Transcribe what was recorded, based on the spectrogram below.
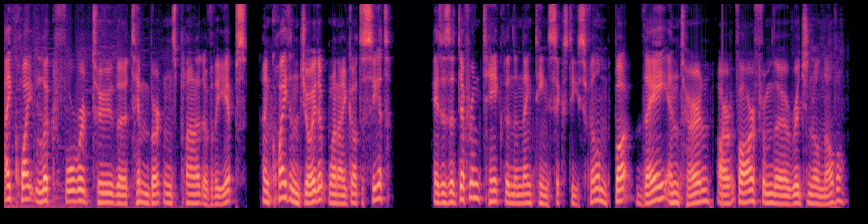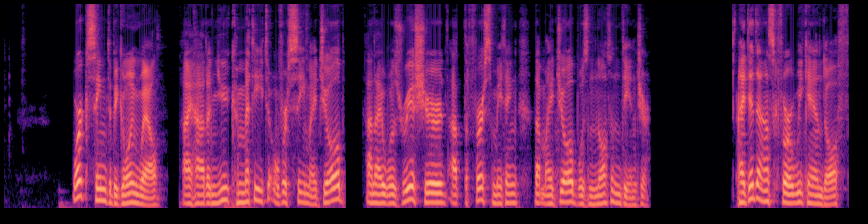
I quite look forward to the Tim Burton's Planet of the Apes and quite enjoyed it when I got to see it. It is a different take than the 1960s film, but they, in turn, are far from the original novel. Work seemed to be going well. I had a new committee to oversee my job, and I was reassured at the first meeting that my job was not in danger. I did ask for a weekend off,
